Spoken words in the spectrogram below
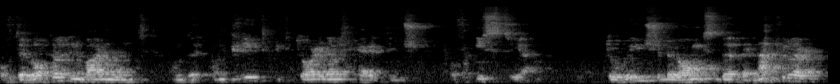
of the local environment on the concrete pictorial heritage of Istria, to which belongs the vernacular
